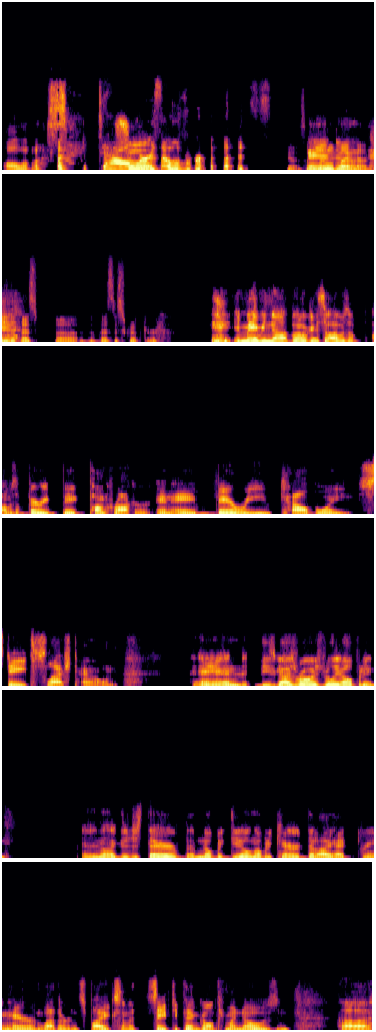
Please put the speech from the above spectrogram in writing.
all of us. Towers so, over us. Yeah, so and, little might uh, not be the best uh, the best descriptor. maybe not but okay so i was a i was a very big punk rocker in a very cowboy state slash town. And these guys were always really opening. And like they're just there no big deal. Nobody cared that i had green hair and leather and spikes and a safety pin going through my nose. And uh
